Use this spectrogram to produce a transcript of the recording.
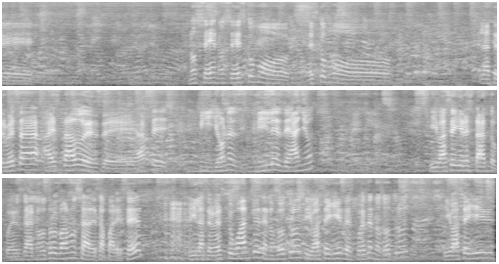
te no sé, no sé, es como, es como la cerveza ha estado desde hace millones, miles de años y va a seguir estando, pues, o sea, nosotros vamos a desaparecer y la cerveza estuvo antes de nosotros y va a seguir después de nosotros y va a seguir,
